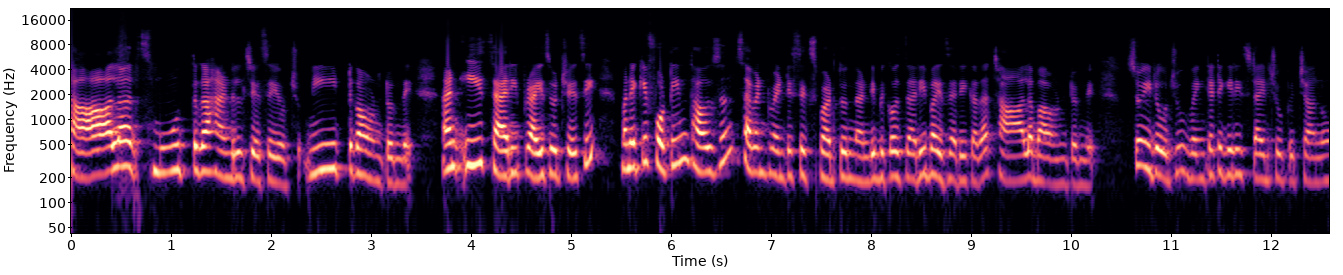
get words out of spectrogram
చాలా స్మూత్గా హ్యాండిల్ చేసేయచ్చు నీట్గా ఉంటుంది. అండ్ ఈ శారీ ప్రైస్ వచ్చేసి మనకి fourteen thousand seven twenty six పడుతుందండి బికాస్ జరీ బై జరీ కదా చాలా బాగుంటుంది. సో ఈరోజు వెంకటగిరి స్టైల్ చూపించాను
